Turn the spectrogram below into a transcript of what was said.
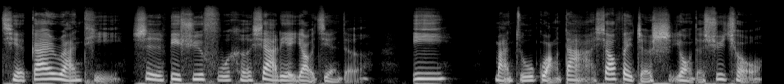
且该软体是必须符合下列要件的：一、满足广大消费者使用的需求，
